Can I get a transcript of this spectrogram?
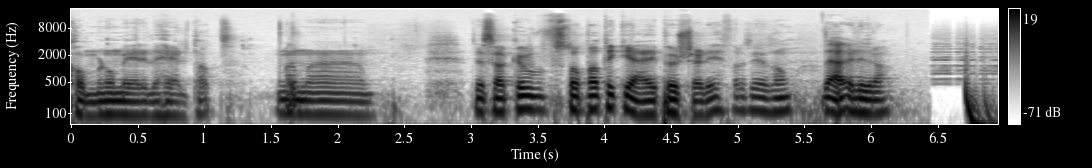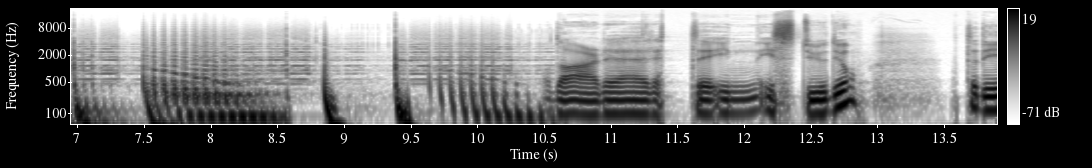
kommer noe mer i det hele tatt. Men uh, det skal ikke stå på at ikke jeg pusher de, for å si det sånn. Det er veldig bra. Og da er det rett inn i studio til de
